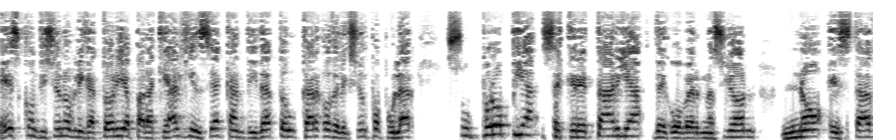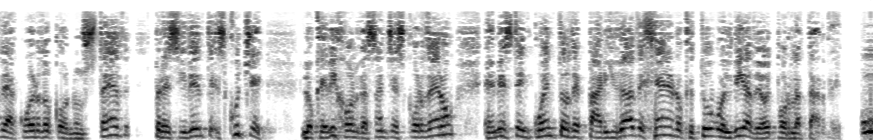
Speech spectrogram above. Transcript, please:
es condición obligatoria para que alguien sea candidato a un cargo de elección popular. Su propia secretaria de Gobernación no está de acuerdo con usted, presidente. Escuche lo que dijo Olga Sánchez Cordero en este encuentro de paridad de género que tuvo el día de hoy por la tarde. De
